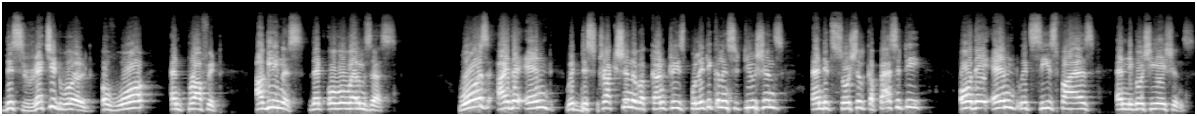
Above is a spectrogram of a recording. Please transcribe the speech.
this wretched world of war and profit, ugliness that overwhelms us. Wars either end with destruction of a country's political institutions and its social capacity, or they end with ceasefires and negotiations.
